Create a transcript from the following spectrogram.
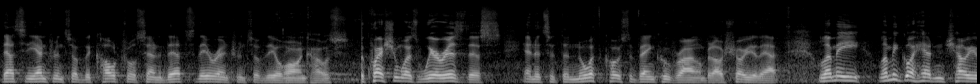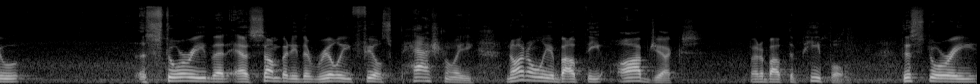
That's the entrance of the cultural center. That's their entrance of the longhouse. The question was, where is this? And it's at the north coast of Vancouver Island, but I'll show you that. Let me, let me go ahead and tell you a story that as somebody that really feels passionately, not only about the objects, but about the people. This story,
